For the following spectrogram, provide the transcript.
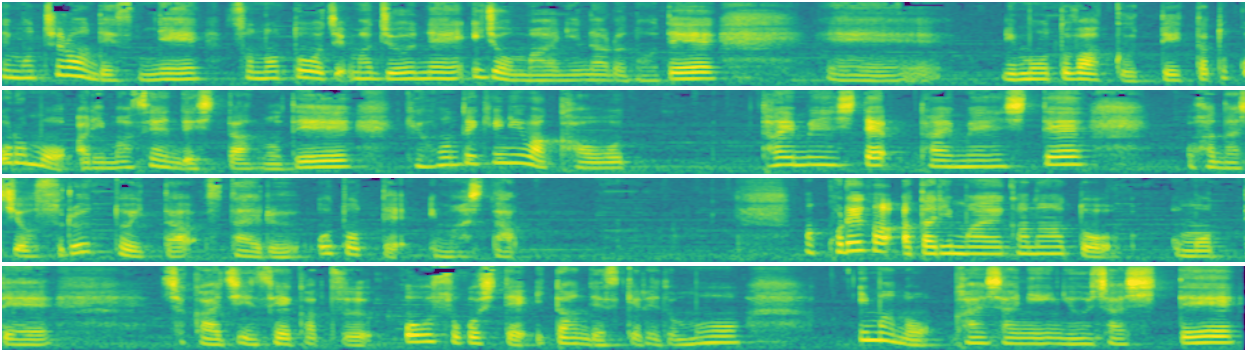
でもちろんですねその当時、まあ、10年以上前になるので、えー、リモートワークっていったところもありませんでしたので基本的には顔を対面して対面してお話をするといったスタイルをとっていました。まあ、これが当たり前かなと思って社会人生活を過ごしていたんですけれども今の会社に入社して、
